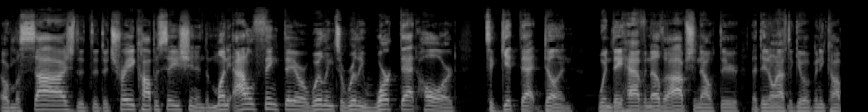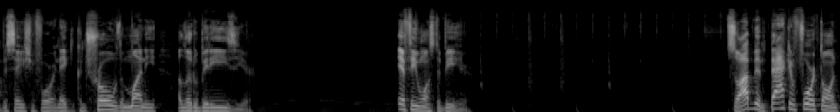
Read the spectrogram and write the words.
or massage the, the, the trade compensation and the money. I don't think they are willing to really work that hard to get that done when they have another option out there that they don't have to give up any compensation for and they can control the money a little bit easier if he wants to be here. So I've been back and forth on,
